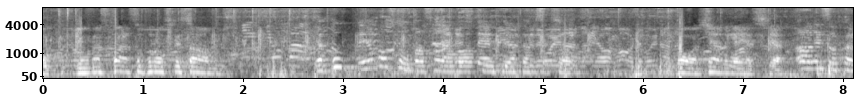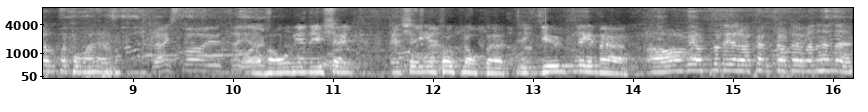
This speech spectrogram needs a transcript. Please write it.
Och Jonas Persson från Oskarshamn. Jag bodde hemma hos Thomas när jag var 3, 4, 5, 6 år. Bra, känner Jessica. Ja, det är så skönt att komma hem. Här har vi en ny tjej, en tjej inför upploppet i gult linne. Ja, vi applåderar självklart även henne.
